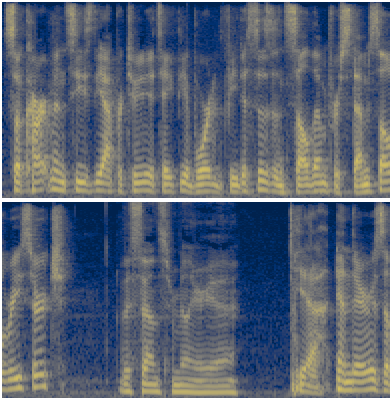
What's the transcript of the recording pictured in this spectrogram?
So Cartman sees the opportunity to take the aborted fetuses and sell them for stem cell research. This sounds familiar, yeah. Yeah, and there is a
